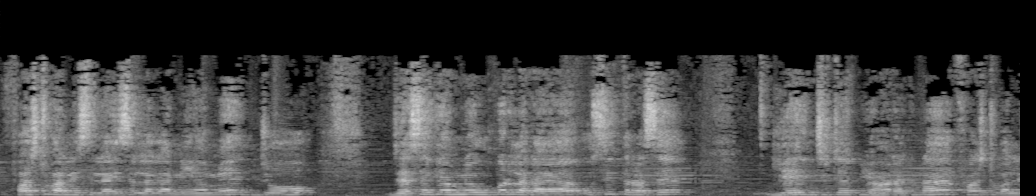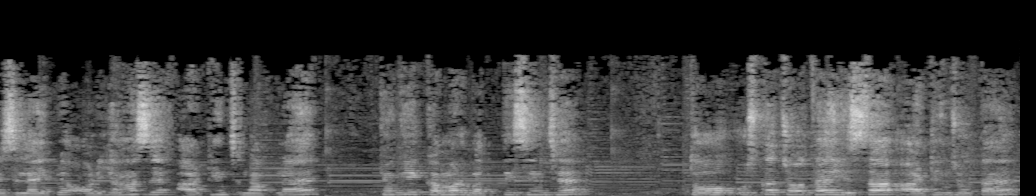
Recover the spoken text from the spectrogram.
फ़र्स्ट वाली सिलाई से लगानी है हमें, जो जैसे कि हमने ऊपर लगाया है उसी तरह से ये इंच टेप यहाँ रखना है फ़र्स्ट वाली सिलाई पे, और यहाँ से आठ इंच नापना है, क्योंकि कमर बत्तीस इंच है। तो उसका चौथा हिस्सा आठ इंच होता है।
